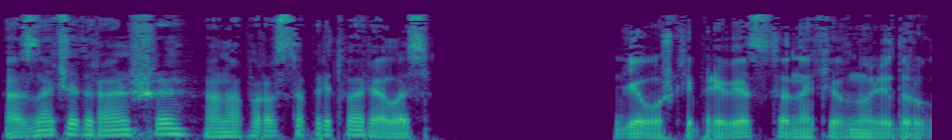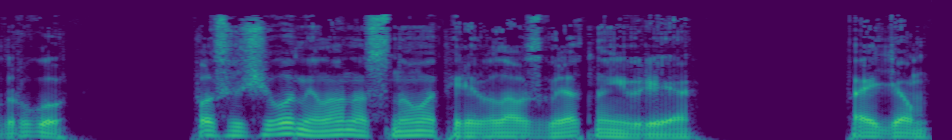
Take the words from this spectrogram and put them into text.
А значит, раньше она просто притворялась. Девушки приветственно кивнули друг другу, после чего Милана снова перевела взгляд на Юрия. «Пойдем.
